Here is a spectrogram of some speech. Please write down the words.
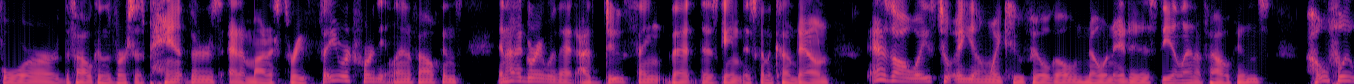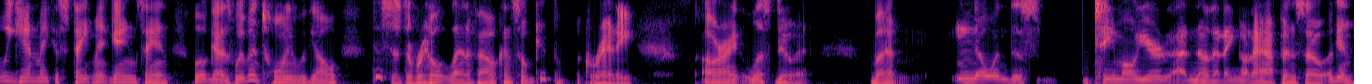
for the Falcons versus Panthers at a minus three favorite for the Atlanta Falcons. And I agree with that. I do think that this game is going to come down, as always, to a Younghoe Koo field goal, knowing it is the Atlanta Falcons. Hopefully, we can make a statement game saying, look, guys, we've been toying with y'all. This is the real Atlanta Falcons, so get the fuck ready. All right, let's do it. But knowing this team all year, I know that ain't to happen. So, again,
